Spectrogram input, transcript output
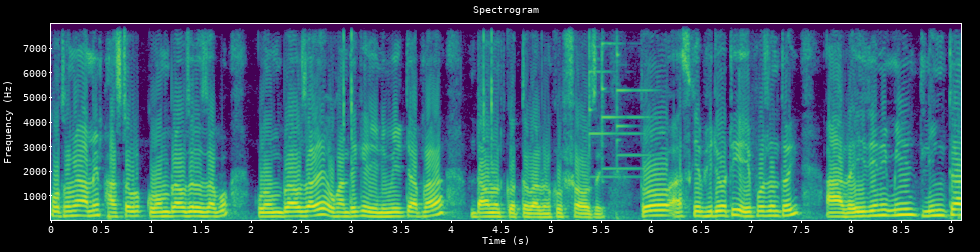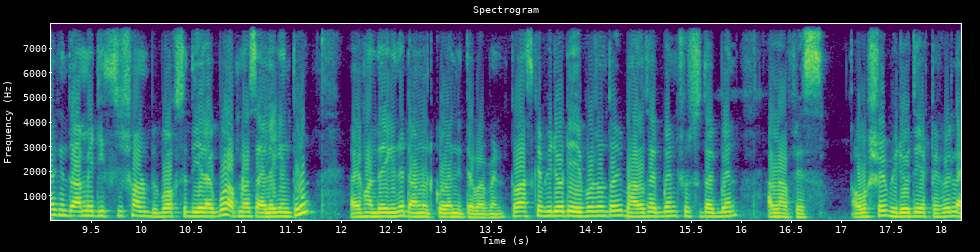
প্রথমে আমি ফার্স্ট অফ অল ক্রোম ব্রাউজারে যাব। ক্রোম ব্রাউজারে ওখান থেকে রেনিমিটা আপনারা ডাউনলোড করতে পারবেন খুব সহজেই। তো আজকে ভিডিওটি এই পর্যন্তই। আর এই রেনিমিট লিঙ্কটা কিন্তু আমি ডিসক্রিপশন বক্সে দিয়ে রাখব, আপনারা চাইলে কিন্তু এখান থেকে কিন্তু ডাউনলোড করে নিতে পারবেন। তো আজকে ভিডিওটি এই পর্যন্তই। ভালো থাকবেন, সুস্থ থাকবেন। আল্লাহ হাফেজ। অবশ্যই ভিডিওটি একটা করে লাইক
